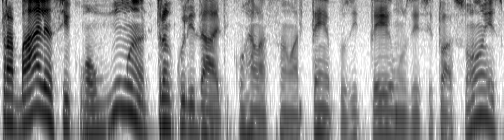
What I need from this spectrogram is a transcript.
Trabalha-se com alguma tranquilidade com relação a tempos e termos e situações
